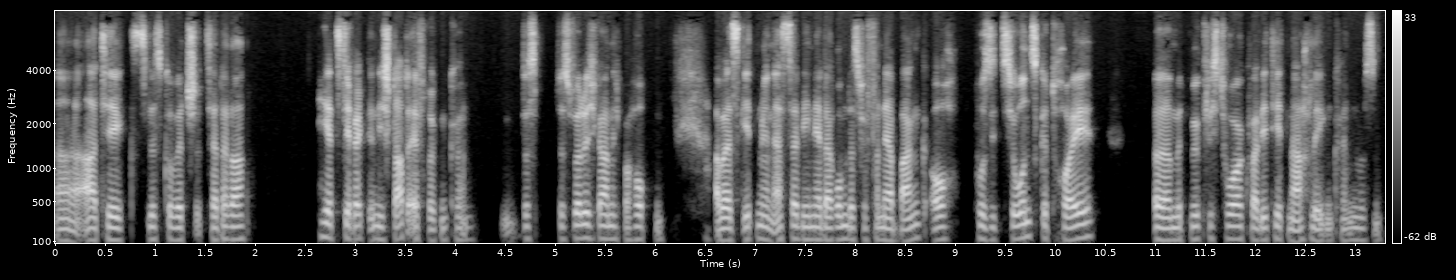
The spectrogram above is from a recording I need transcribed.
äh, Artik, Sliskovic etc., jetzt direkt in die Startelf rücken können. Das, das würde ich gar nicht behaupten. Aber es geht mir in erster Linie darum, dass wir von der Bank auch positionsgetreu äh, mit möglichst hoher Qualität nachlegen können müssen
